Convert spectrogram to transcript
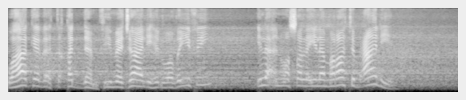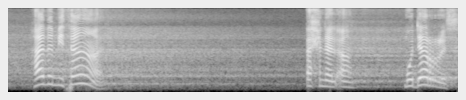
وهكذا تقدم في مجاله الوظيفي إلى أن وصل إلى مراتب عالية. هذا مثال. إحنا الآن مدرس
